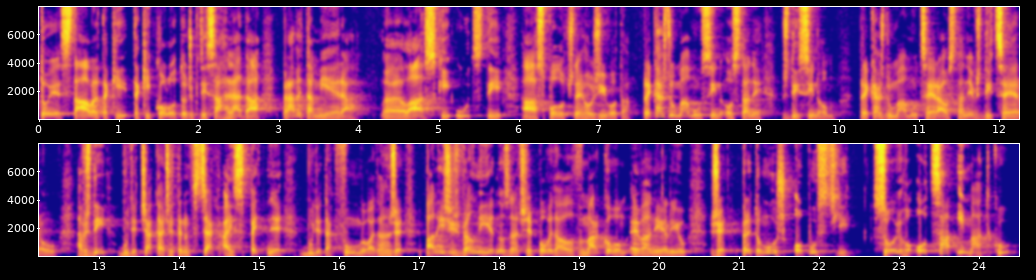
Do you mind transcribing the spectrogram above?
to je stále taký, taký kolotoč, kde sa hľadá práve tá miera e, lásky, úcty a spoločného života. Pre každú mamu syn ostane vždy synom. Pre každú mamu dcera ostane vždy dcérou. A vždy bude čakať, že ten vzťah aj spätne bude tak fungovať. Že pán Ježiš veľmi jednoznačne povedal v Markovom evanieliu, že preto muž opustí svojho otca i matku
